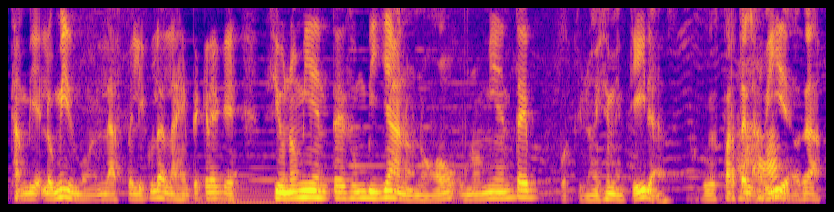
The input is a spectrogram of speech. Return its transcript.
también lo mismo, en las películas la gente cree que si uno miente es un villano, no, uno miente porque uno dice mentiras, porque es parte de la vida, o sea,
